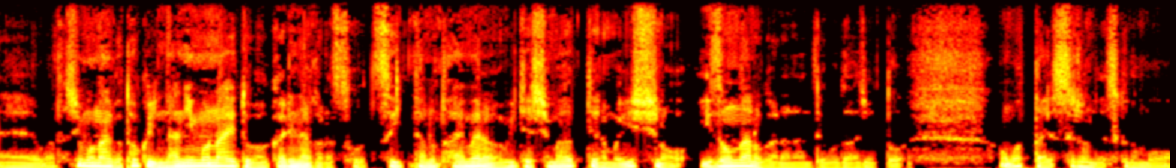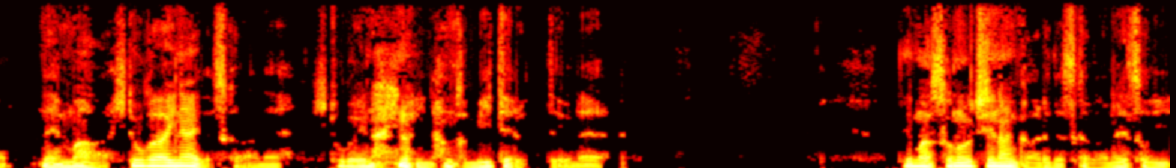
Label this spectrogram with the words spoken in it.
えー、私もなんか特に何もないと分かりながらそうツイッターのタイムラインを見てしまうっていうのも一種の依存なのかななんてことはちょっと思ったりするんですけども、ね、まあ人がいないですからね、人がいないのになんか見てるっていうね、で、まあ、そのうちなんかあれですからね、そういう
